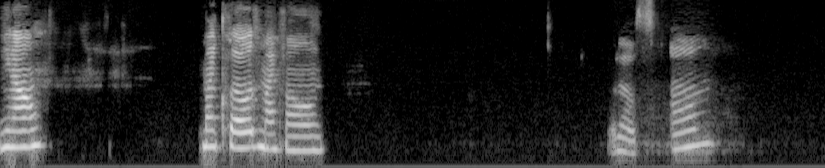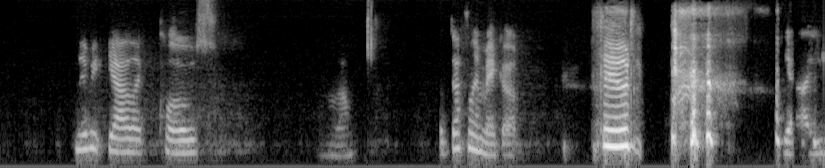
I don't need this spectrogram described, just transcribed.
you know, my clothes, my phone. What else? Um, maybe yeah, like clothes. I don't know, but definitely makeup. Food. Yeah, you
